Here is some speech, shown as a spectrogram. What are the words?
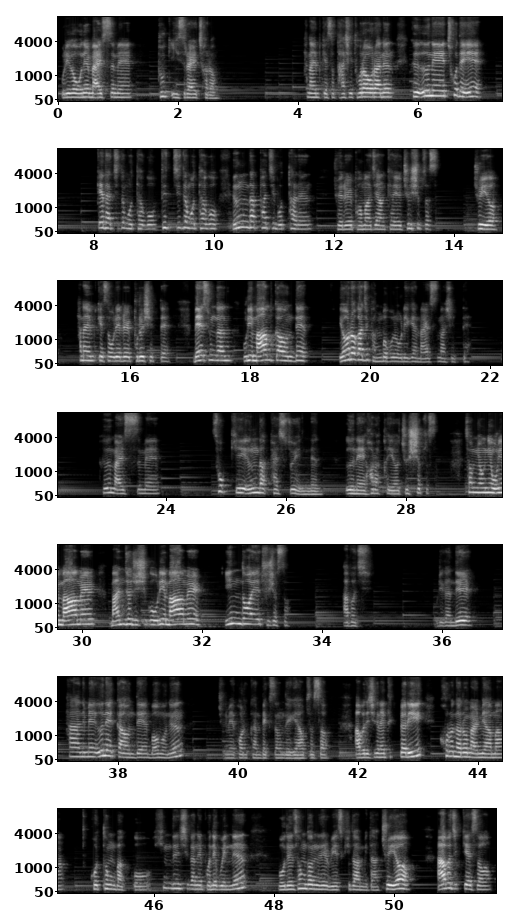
우리가 오늘 말씀에 북이스라엘처럼 하나님께서 다시 돌아오라는 그 은혜의 초대에 깨닫지도 못하고 듣지도 못하고 응답하지 못하는 죄를 범하지 않게 하여 주시옵소서. 주여 하나님께서 우리를 부르실 때 매 순간 우리 마음 가운데 여러 가지 방법으로 우리에게 말씀하실 때 그 말씀에 속히 응답할 수 있는 은혜 허락하여 주시옵소서. 성령님 우리 마음을 만져주시고 우리 마음을 인도하여 주셔서 아버지 우리가 늘 하나님의 은혜 가운데 머무는 주님의 거룩한 백성 되게 하옵소서. 아버지 시간에 특별히 코로나로 말미암아 고통받고 힘든 시간을 보내고 있는 모든 성도님들을 위해서 기도합니다. 주여 아버지께서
